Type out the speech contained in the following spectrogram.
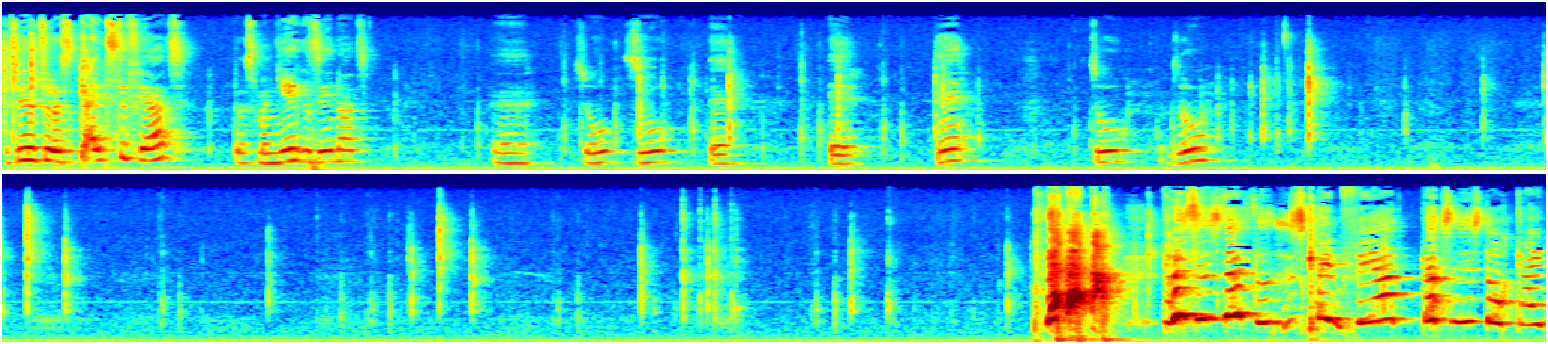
Das ist jetzt so das geilste Pferd, das man je gesehen hat. Äh, so, so, äh, äh, äh, so, so. Was ist das? Das ist kein Pferd. Das ist doch kein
